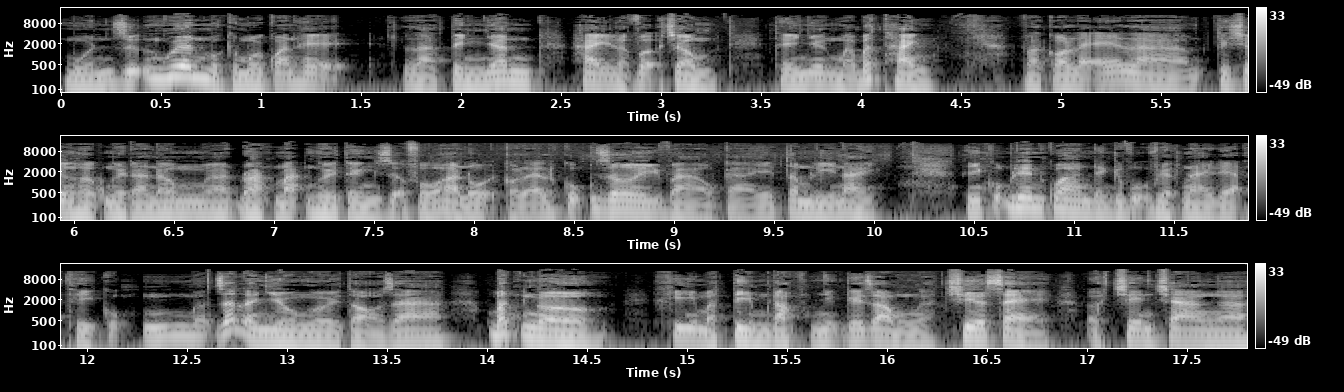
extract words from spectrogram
muốn giữ nguyên một cái mối quan hệ là tình nhân hay là vợ chồng thế nhưng mà bất thành. Và có lẽ là cái trường hợp người đàn ông à, đoạt mạng người tình giữa phố Hà Nội có lẽ là cũng rơi vào cái tâm lý này. Thì cũng liên quan đến cái vụ việc này đấy thì cũng rất là nhiều người tỏ ra bất ngờ khi mà tìm đọc những cái dòng à, chia sẻ ở trên trang à,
